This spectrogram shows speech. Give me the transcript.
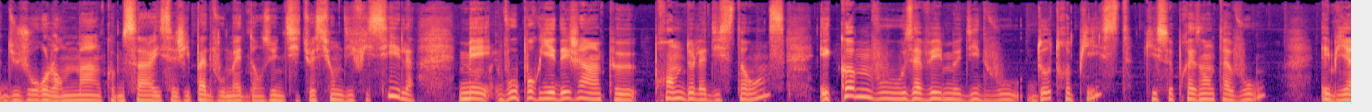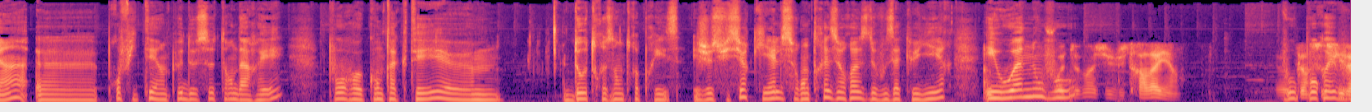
du jour au lendemain, comme ça, il s'agit pas de vous mettre dans une situation difficile, mais vous pourriez déjà un peu prendre de la distance. Et comme vous avez, me dites-vous, d'autres pistes qui se présentent à vous, eh bien, euh, profitez un peu de ce temps d'arrêt pour euh, contacter euh, d'autres entreprises. Et je suis sûre qu'elles seront très heureuses de vous accueillir et où à nouveau. demain, j'ai du travail. Hein. Vous pourrez vous,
